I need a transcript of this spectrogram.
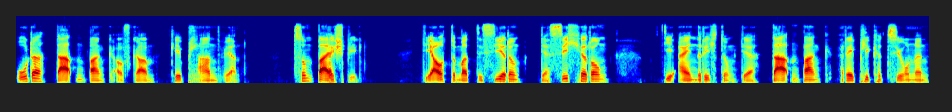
oder Datenbankaufgaben geplant werden. Zum Beispiel die Automatisierung der Sicherung, die Einrichtung der Datenbankreplikationen,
